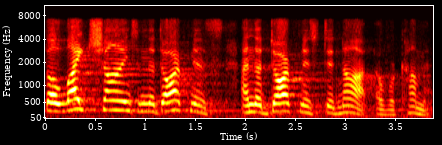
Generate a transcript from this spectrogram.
The light shines in the darkness, and the darkness did not overcome it.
